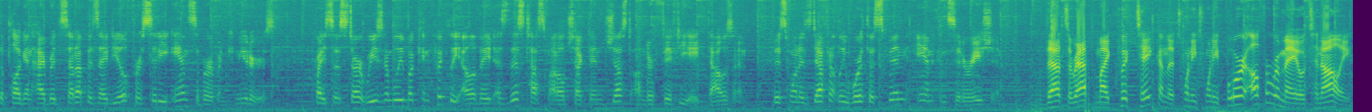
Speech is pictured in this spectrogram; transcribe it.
The plug-in hybrid setup is ideal for city and suburban commuters. Prices start reasonably but can quickly elevate as this test model checked in just under 58,000. This one is definitely worth a spin and consideration. That's a wrap my quick take on the 2024 Alfa Romeo Tonale.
